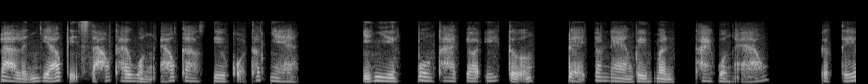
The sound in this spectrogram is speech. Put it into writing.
là lĩnh giáo kỹ xáo thay quần áo cao siêu của thất nhàng. Dĩ nhiên buông tha cho ý tưởng để cho nàng vì mình thay quần áo. Trực tiếp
